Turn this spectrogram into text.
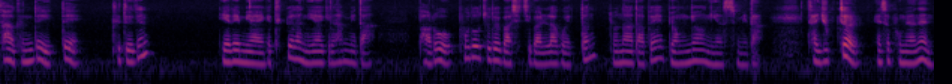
자, 근데 이때 그들은 예레미야에게 특별한 이야기를 합니다. 바로 포도주를 마시지 말라고 했던 요나답의 명령이었습니다. 자, 6절에서 보면은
